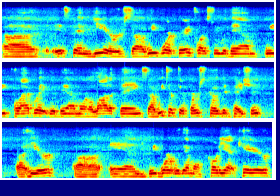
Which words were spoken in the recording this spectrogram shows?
Uh, it's been years. Uh, we've worked very closely with them. We collaborate with them on a lot of things. Uh, we took their first COVID patient uh, here, uh, and we've worked with them on cardiac care.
